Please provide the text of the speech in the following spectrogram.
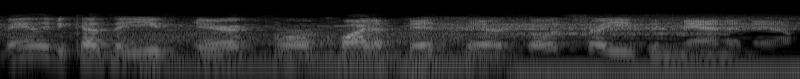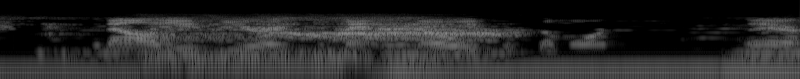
Mainly because I used Urick for quite a bit there, so let's try using mana now. And now I'll use Urick to make Nowe for some more. There.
